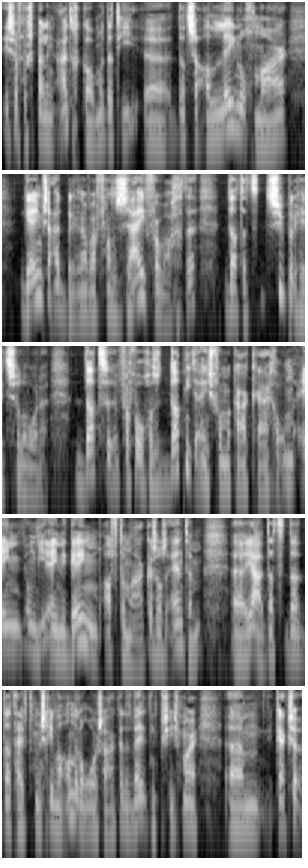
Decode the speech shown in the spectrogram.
is er voorspelling uitgekomen dat, hij, eh, dat ze alleen nog maar games uitbrengen waarvan zij verwachten dat het superhits zullen worden. Dat ze vervolgens dat niet eens voor elkaar krijgen om, één, om die ene game af te maken, zoals Anthem. Eh, ja, dat, dat, dat heeft misschien wel andere oorzaken, dat weet ik niet precies. Maar ehm, kijk, zo,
